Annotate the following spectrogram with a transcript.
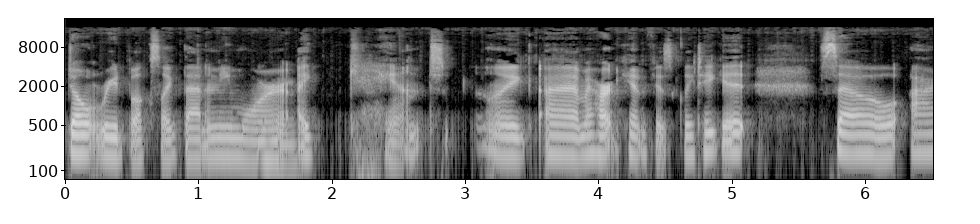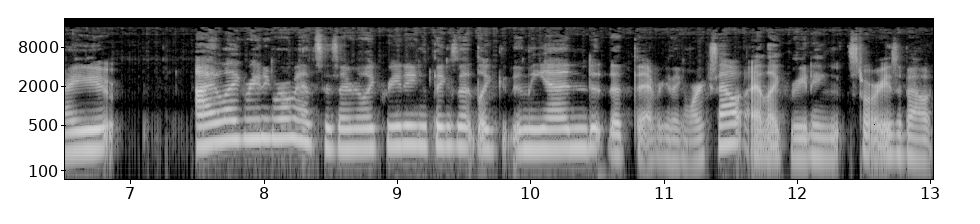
don't read books like that anymore Mhm. i can't like uh, my heart can't physically take it so i I like reading romances. I like reading things that, like, in the end, that the, everything works out. I like reading stories about,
